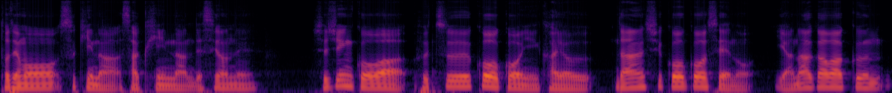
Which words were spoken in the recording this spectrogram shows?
とても好きな作品なんですよね。主人公は普通高校に通う男子高校生の柳川くん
